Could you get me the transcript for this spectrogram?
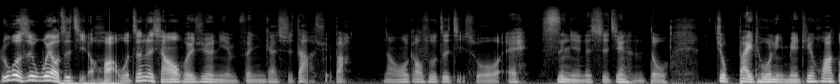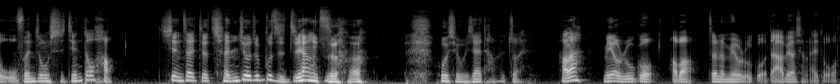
如果是 Will 自己的话，我真的想要回去的年份应该是大学吧。然后告诉自己说：“哎，四年的时间很多，就拜托你每天花个五分钟时间都好。现在的成就就不止这样子了。或许我现在躺着赚。好了，没有如果，好不好？真的没有如果，大家不要想太多。”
